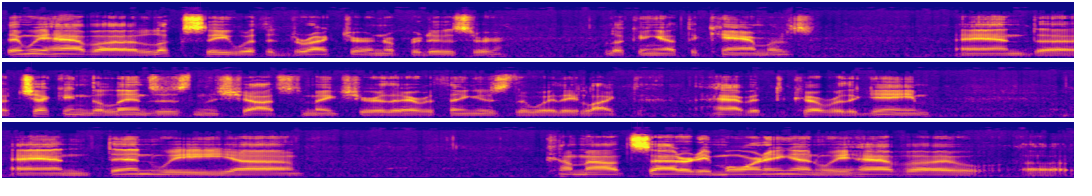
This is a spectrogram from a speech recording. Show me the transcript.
then we have a look see with the director and the producer, looking at the cameras and uh, checking the lenses and the shots to make sure that everything is the way they like to have it to cover the game. And then we uh, come out Saturday morning and we have a, a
